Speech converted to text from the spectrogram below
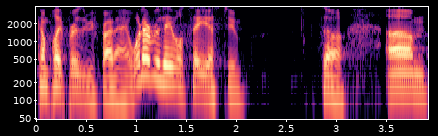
come play Frisbee Friday night, whatever they will say yes to. So, um,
